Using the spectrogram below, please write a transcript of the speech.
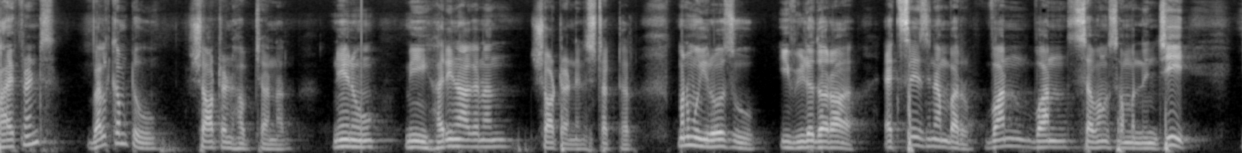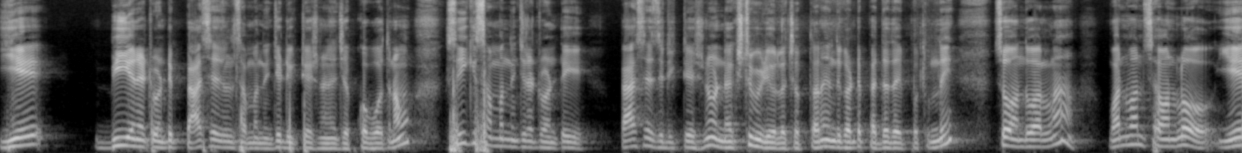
Hi friends welcome to shorthand hub channel. నేను మీ హరినాగనంద్ షార్ట్ అండ్ ఇన్స్ట్రక్టర్. మనము ఈరోజు ఈ వీడియో ద్వారా ఎక్సైజ్ నెంబర్ వన్ వన్ సెవెన్కి సంబంధించి ఏ బి అనేటువంటి ప్యాసేజీలకు సంబంధించి డిక్టేషన్ అనేది చెప్పుకోబోతున్నాము. సికి సంబంధించినటువంటి ప్యాసేజ్ డిక్టేషను నెక్స్ట్ వీడియోలో చెప్తాను. ఎందుకంటే పెద్దదైపోతుంది. సో అందువలన వన్ వన్ సెవెన్లో ఏ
